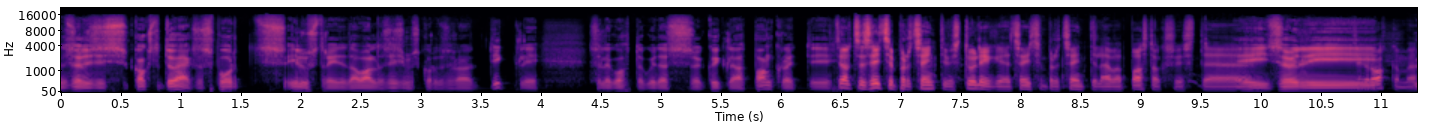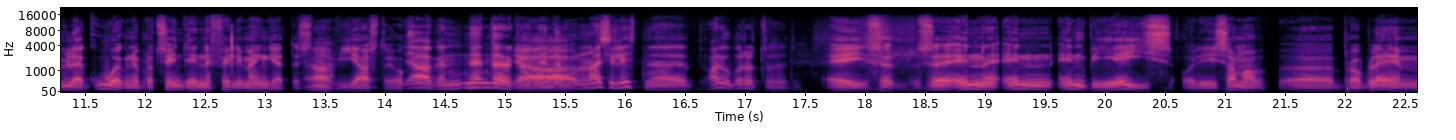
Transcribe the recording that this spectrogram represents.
see oli siis kaks tuhat üheksa Sports Illustrated avaldas esimest korda selle artikli selle kohta, kuidas kõik lähevad pankrotti. sealt see seitse protsenti vist tuligi, et seitse protsenti lähevad pastoks vist. ei, see oli rohkem, üle kuuekümne protsendi NFL-i mängijatest viie aasta jooksul. jaa, aga nendega nende puhul on asi lihtne, ajupõrutused. ei, see, see enne, N-, NBA-s oli sama öö, probleem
